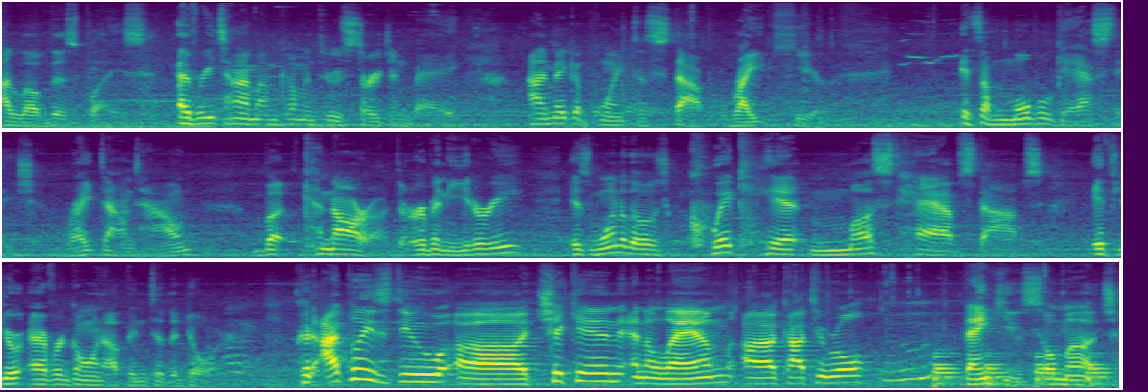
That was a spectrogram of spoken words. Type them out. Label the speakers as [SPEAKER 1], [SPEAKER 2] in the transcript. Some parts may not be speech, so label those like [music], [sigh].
[SPEAKER 1] I love this place. Every time I'm coming through Sturgeon Bay, I make a point to stop right here. It's a Mobil gas station right downtown, but Kinara, the urban eatery, is one of those quick hit must have stops if you're ever going up into the Door. Could I please do a chicken and a lamb uh, kati roll? Thank you so much.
